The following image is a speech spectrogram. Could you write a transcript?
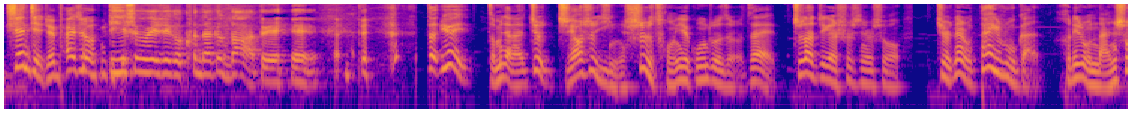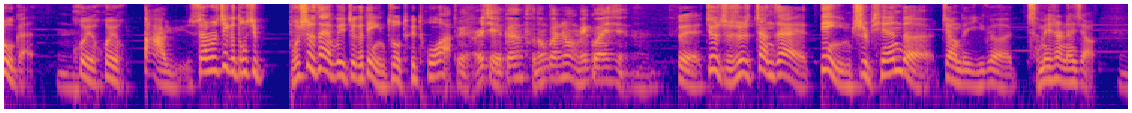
先解决拍摄问题。第一顺位这个困难更大。对 对，但因为怎么讲呢？就只要是影视从业工作者在知道这个事情的时候，就是那种代入感和那种难受感会会大于。虽然说这个东西不是在为这个电影做推脱啊，对，而且跟普通观众没关系。嗯，对，就只是站在电影制片的这样的一个层面上来讲，嗯，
